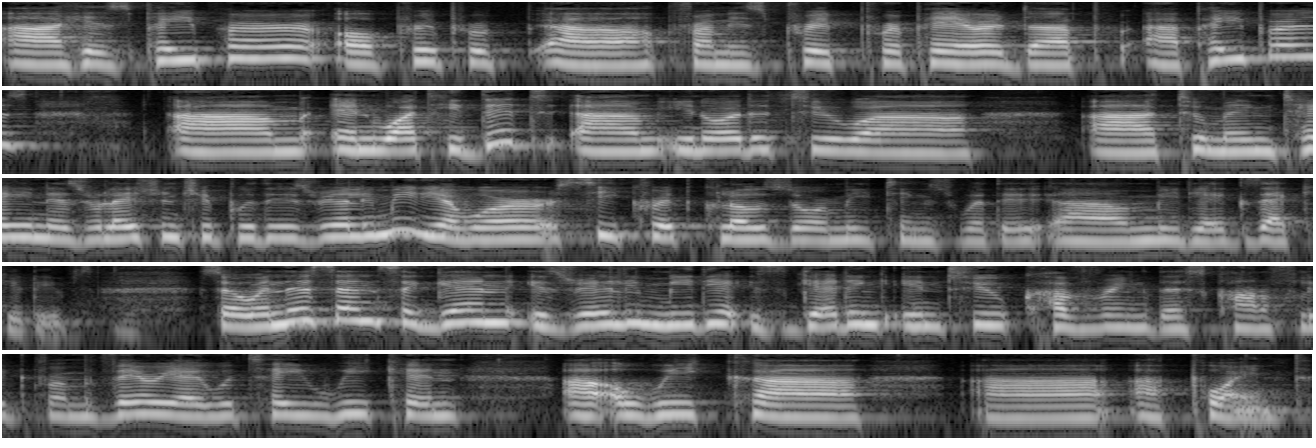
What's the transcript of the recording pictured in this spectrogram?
uh, his paper or uh, from his pre-prepared uh, papers. Um, and what he did um, in order to uh, to maintain his relationship with the Israeli media were secret closed door meetings with uh, media executives. So, in this sense, again, Israeli media is getting into covering this conflict from a very, I would say, weak and uh, a weak uh, uh, point.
